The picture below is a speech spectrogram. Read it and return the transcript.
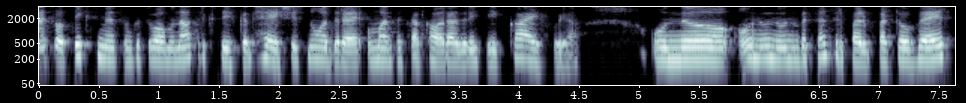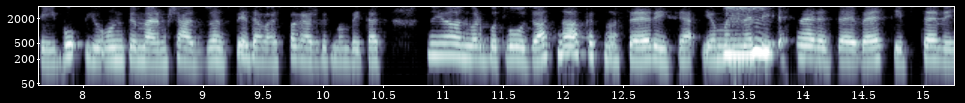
mēs vēl tiksimies, un ka tu vēl man atrakstīs, ka, hei, šis noderēja, un man tas kā rada rītīgi kaifu, jā. Un, uh, un, un, un, bet tas ir par, par to vērtību, jo, un, piemēram, šādas zvanas piedāvājas pagājušajā gadā man bija tāds, nu jā, nu varbūt lūdzu atnākat no sērijas, jā, jo man nebija, es neredzēju vērtību sevī,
